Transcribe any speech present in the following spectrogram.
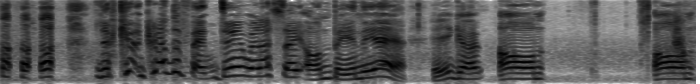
Look, grab the fence. Do it when I say on, be in the air. Here you go. On. On.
